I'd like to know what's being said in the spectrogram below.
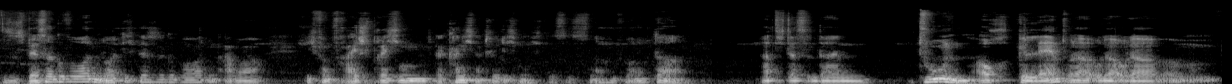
Das ist besser geworden, deutlich besser geworden, aber nicht von freisprechen äh, kann ich natürlich nicht. Das ist nach wie vor noch da. Hat dich das in deinem Tun auch gelähmt oder oder oder ähm,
